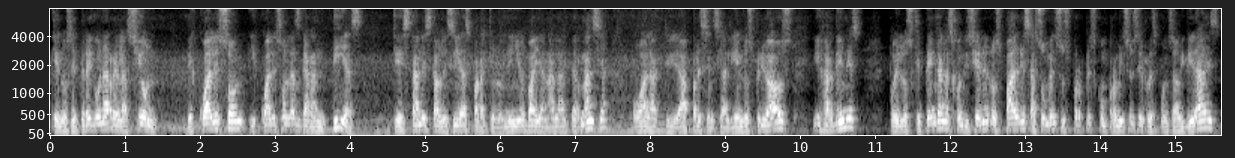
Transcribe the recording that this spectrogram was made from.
que nos entregue una relación de cuáles son y cuáles son las garantías que están establecidas para que los niños vayan a la alternancia o a la actividad presencial. Y en los privados y jardines, pues los que tengan las condiciones, los padres asumen sus propios compromisos y responsabilidades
